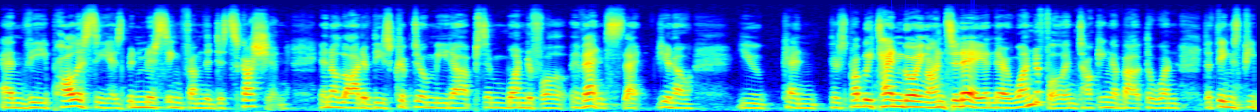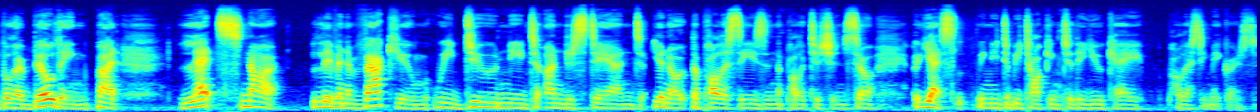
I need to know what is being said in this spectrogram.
and the policy has been missing from the discussion in a lot of these crypto meetups and wonderful events that you know you can there's probably 10 going on today and they're wonderful and talking about the one the things people are building. But let's not live in a vacuum we do need to understand you know the policies and the politicians so yes we need to be talking to the uk policymakers.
